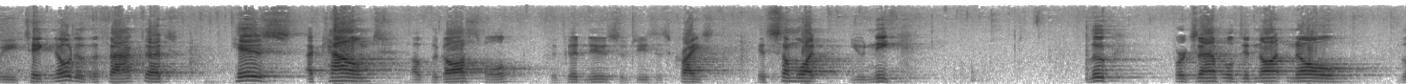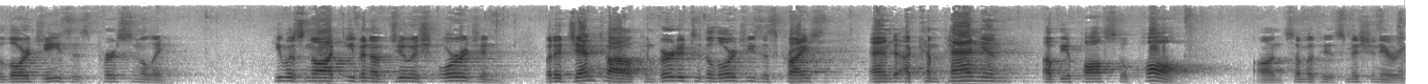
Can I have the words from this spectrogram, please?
we take note of the fact that his account of the gospel, the good news of Jesus Christ, is somewhat unique. Luke, for example, did not know the Lord Jesus personally. He was not even of Jewish origin, but a Gentile converted to the Lord Jesus Christ and a companion of the Apostle Paul on some of his missionary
